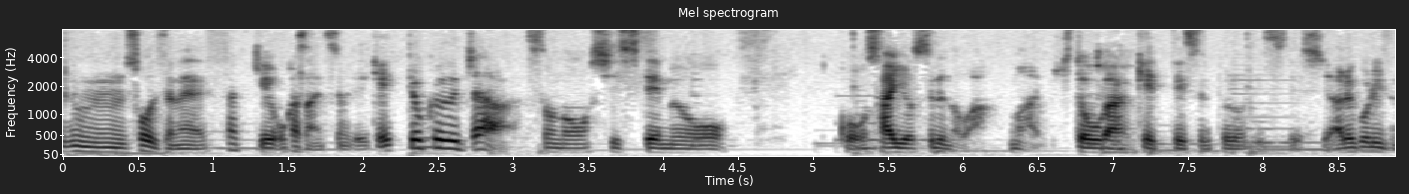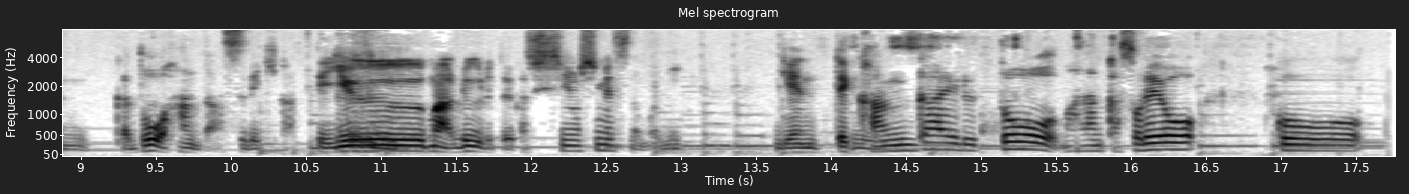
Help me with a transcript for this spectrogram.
うん、そうですよね。さっき岡さん言ってたみたいに結局じゃあそのシステムをこう採用するのは、まあ、人が決定するプロセスですし、アルゴリズムがどう判断すべきかっていう、まあ、ルールというか指針を示すのも人間って考えると、まあなんかそれをこう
